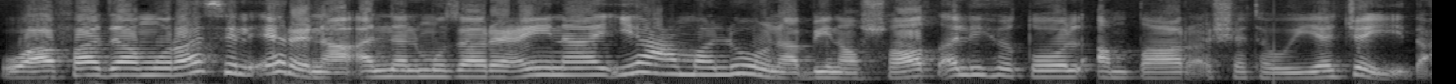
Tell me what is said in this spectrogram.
وأفاد مراسل إيرنا أن المزارعين يعملون بنشاط لهطول أمطار شتوية جيدة.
